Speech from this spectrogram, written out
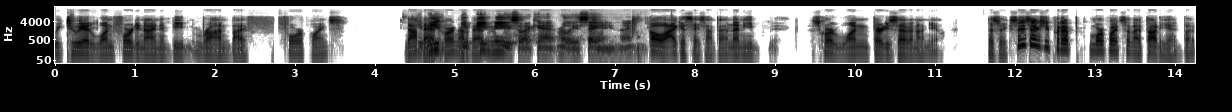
Week two, he had 149 and beat Ron by four points. Not he bad beat, score. Not he a bad. beat me, so I can't really say anything. Oh, I could say something. And then he scored 137 on you this week. So he's actually put up more points than I thought he had. But,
